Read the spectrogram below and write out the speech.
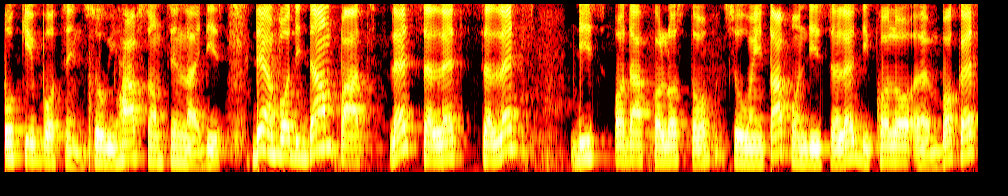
ok button. So we have something like this. Then for the down part let's select select this other color stop. So when you tap on this select the color um, bucket.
